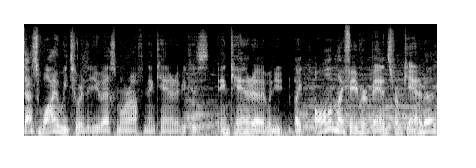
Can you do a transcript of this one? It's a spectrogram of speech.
that's why we tour the U.S. more often than Canada because in Canada, when you like all my favorite bands from Canada,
